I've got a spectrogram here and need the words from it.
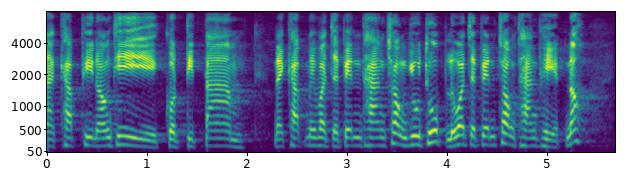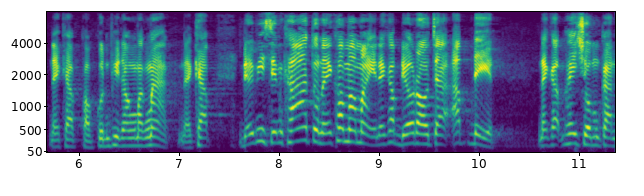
นะครับพี่น้องที่กดติดตามนะครับไม่ว่าจะเป็นทางช่อง YouTube หรือว่าจะเป็นช่องทางเพจเนาะนะครับขอบคุณพี่น้องมากๆนะครับเดี๋ยวมีสินค้าตัวไหนเข้ามาใหม่นะครับเดี๋ยวเราจะอัปเดตนะครับให้ชมกัน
